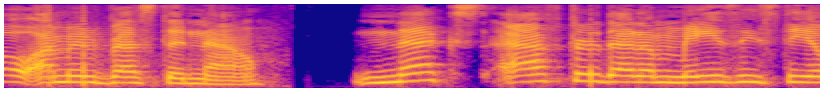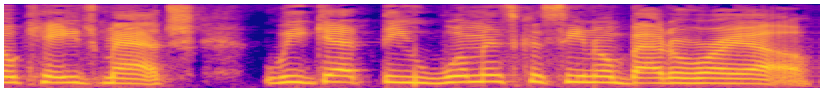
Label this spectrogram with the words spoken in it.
oh, I'm invested now. Next, after that amazing steel cage match, we get the women's casino battle royale.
